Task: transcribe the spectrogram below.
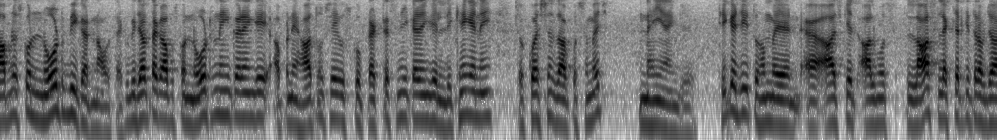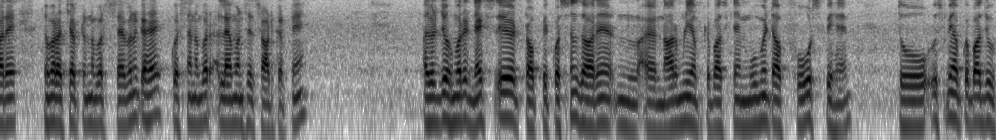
आपने उसको नोट भी करना होता है, क्योंकि जब तक आप उसको नोट नहीं करेंगे, अपने हाथों से उसको प्रैक्टिस नहीं करेंगे, लिखेंगे नहीं तो क्वेश्चंस आपको समझ नहीं आएँगे। ठीक है जी तो हम आज के आलमोस्ट लास्ट लेक्चर की तरफ़ जा रहे हैं, जो हमारा चैप्टर नंबर सेवन का है क्वेश्चन नंबर अलेवन से स्टार्ट करते हैं। अगर जो हमारे नेक्स्ट टॉपिक क्वेश्चन आ रहे हैं नॉर्मली आपके पास क्या मूवमेंट ऑफ़ फोर्स पे हैं तो उसमें आपके पास जो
